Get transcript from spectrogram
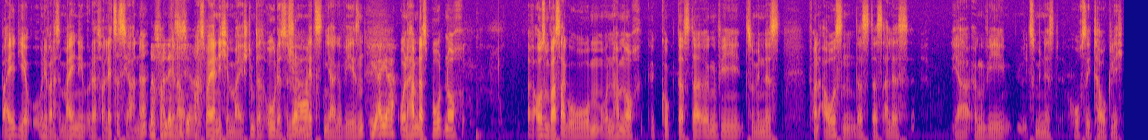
bei dir. Oh, nee, war das im Mai? Nee, oder das war letztes Jahr, ne? Das war letztes genau. Jahr. Das war ja nicht im Mai, stimmt das? Oh, das ist schon ja. im letzten Jahr gewesen. Ja, ja. Und haben das Boot noch aus dem Wasser gehoben und haben noch geguckt, dass da irgendwie zumindest von außen, dass das alles ja irgendwie zumindest hochseetauglich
